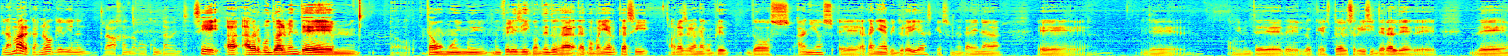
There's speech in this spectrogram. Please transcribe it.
de las marcas ¿no? que vienen trabajando conjuntamente. Sí, a, ver, puntualmente mm, estamos muy muy muy felices y contentos de, acompañar casi, ahora se van a cumplir dos años eh, a Cañada de Pinturerías, que es una cadena eh, de, obviamente, de, lo que es todo el servicio integral de, de,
